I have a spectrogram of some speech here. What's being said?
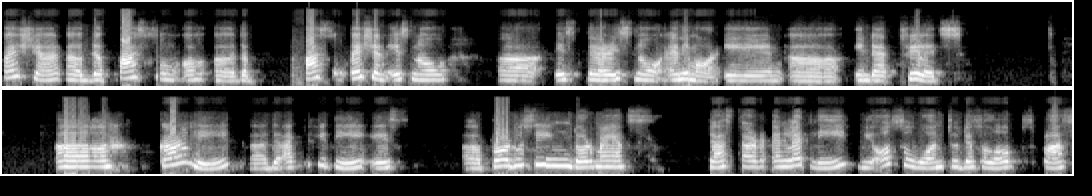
patient, the pasung of the pasung patient is no is there is no anymore in in that village. Uh, currently, uh, the activity is uh, producing doormats, duster, and lately we also want to develop splash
